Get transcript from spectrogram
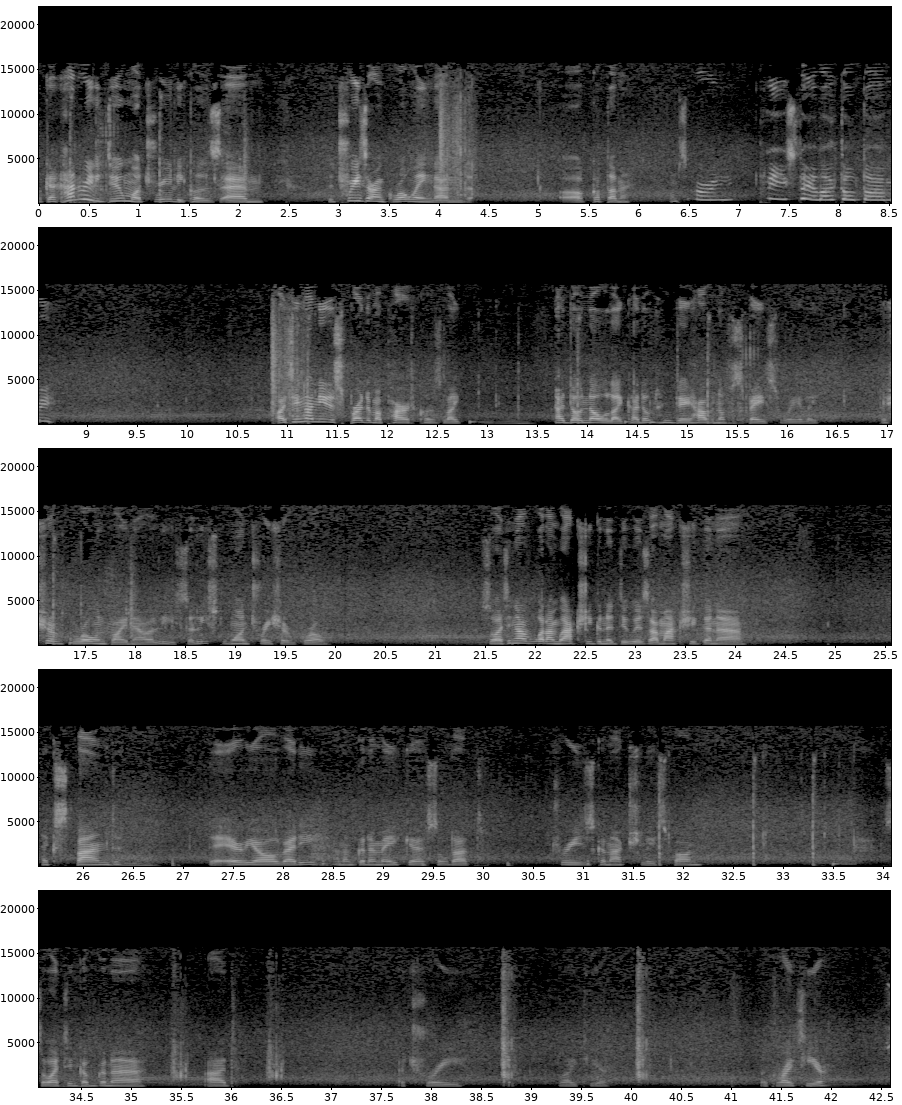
Okay, I can't really do much really because um, the trees aren't growing and... Oh, god damn it. I'm sorry. Please stay alive, don't die on me. I think I need to spread them apart because like, I don't know, like, I don't think they have enough space really. They should have grown by now at least. At least one tree should have grown. So I think I, what I'm actually going to do is I'm actually going to expand the area already and I'm gonna make it so that trees can actually spawn so I think I'm gonna add a tree right here like right here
